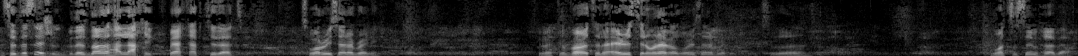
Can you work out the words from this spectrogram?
It's a decision, but there's no halachic backup to that. So what are we celebrating? Like a vort and an eris or whatever, what are we celebrating? Uh, what's the simcha about?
